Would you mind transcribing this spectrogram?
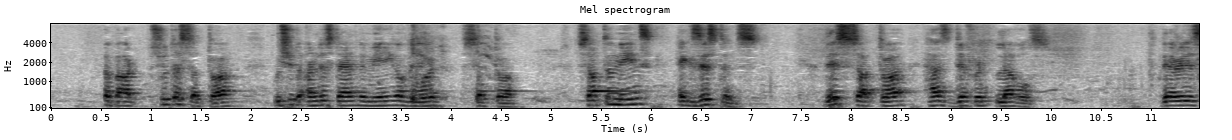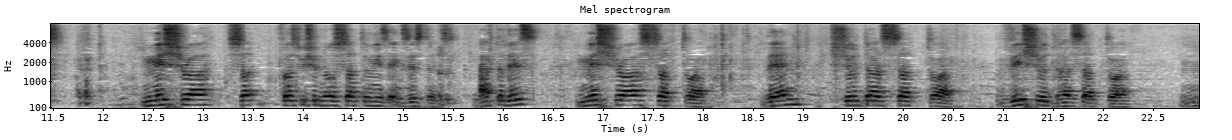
about Shuddha Sattva, we should understand the meaning of the word Sattva. Sattva means existence. This Sattva has different levels. There is Mishra, first we should know Sattva means existence. After this, Mishra Sattva. Then Shuddha Sattva, Vishuddha Sattva. Hmm?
